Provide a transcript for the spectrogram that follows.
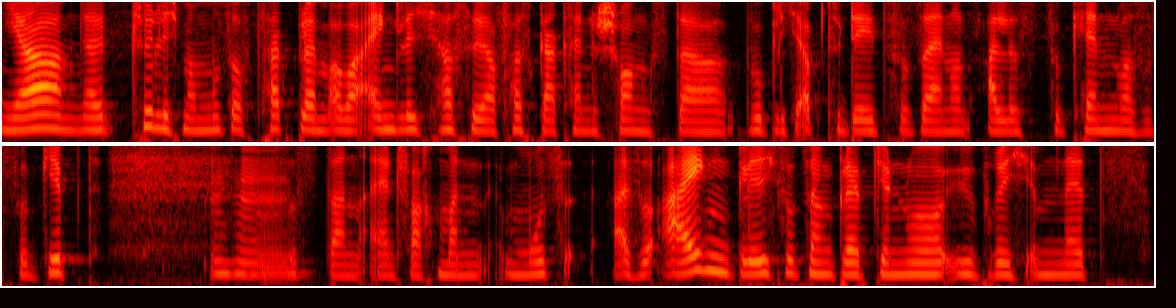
Ja, natürlich, man muss auf Zack bleiben, aber eigentlich hast du ja fast gar keine Chance, da wirklich up to date zu sein und alles zu kennen, was es so gibt. Mhm. Es ist dann einfach, man muss, also eigentlich sozusagen bleibt dir nur übrig im Netz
